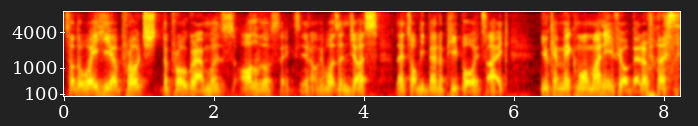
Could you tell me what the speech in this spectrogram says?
So the way he approached the program was all of those things. You know, it wasn't just let's all be better people. It's like you can make more money if you're a better person.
